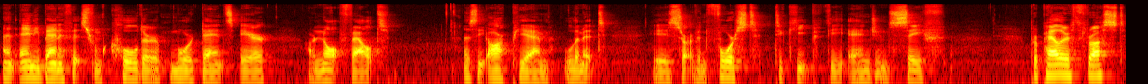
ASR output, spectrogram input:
and any benefits from colder, more dense air are not felt as the RPM limit is sort of enforced to keep the engine safe. Propeller thrust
